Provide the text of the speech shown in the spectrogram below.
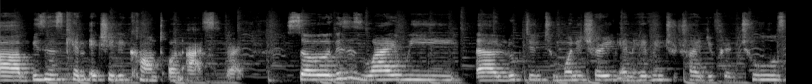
our business can actually count on us, right? So this is why we uh, looked into monitoring and having to try different tools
